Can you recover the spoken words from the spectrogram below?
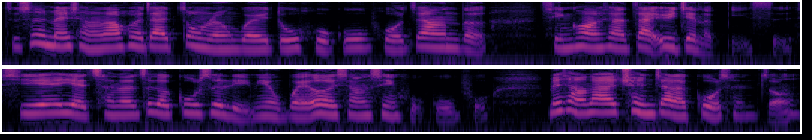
只是没想到会在众人围堵虎姑婆这样的情况下再遇见了彼此。喜爷也成了这个故事里面唯二相信虎姑婆。没想到在劝架的过程中，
